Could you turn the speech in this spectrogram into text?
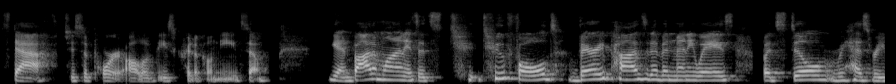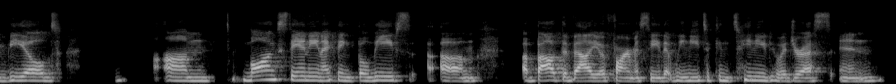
staff to support all of these critical needs. So, again, bottom line is it's twofold, very positive in many ways, but still has revealed um, long-standing, I think, beliefs um, about the value of pharmacy that we need to continue to address and,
